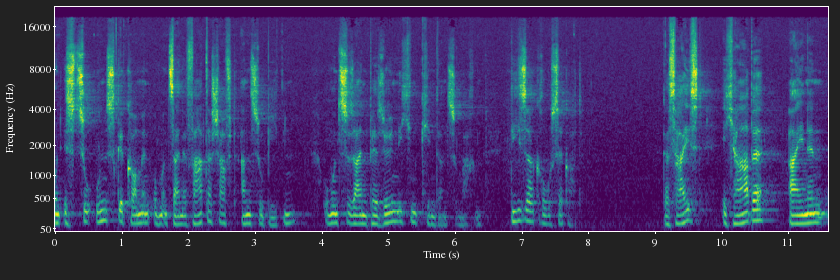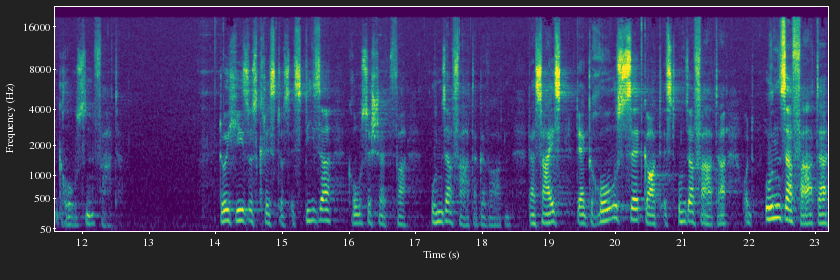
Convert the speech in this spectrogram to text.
und ist zu uns gekommen, um uns seine Vaterschaft anzubieten, um uns zu seinen persönlichen Kindern zu machen. Dieser große Gott. Das heißt, ich habe einen großen Vater. Durch Jesus Christus ist dieser große Schöpfer unser Vater geworden. Das heißt, der große Gott ist unser Vater und unser Vater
